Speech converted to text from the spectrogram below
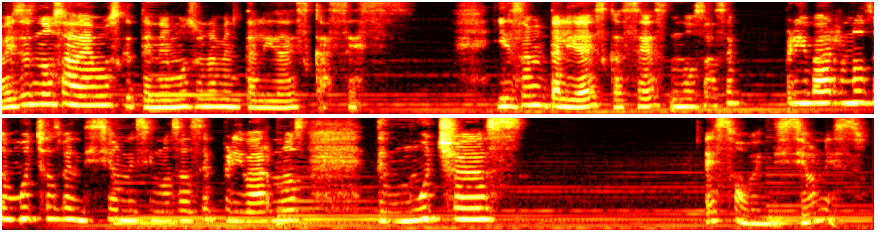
A veces no sabemos que tenemos una mentalidad de escasez. Y esa mentalidad de escasez nos hace privarnos de muchas bendiciones y nos hace privarnos de muchas, eso, bendiciones.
